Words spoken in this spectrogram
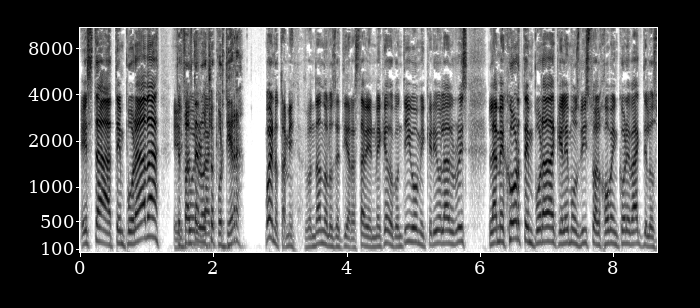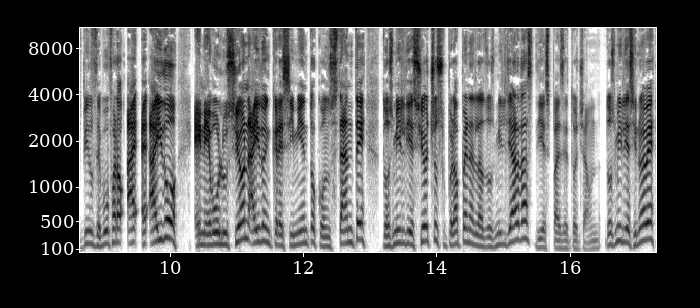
esta temporada. Te El faltan quarterback- ocho por tierra. Bueno, también, dándolos de tierra, está bien. Me quedo contigo, mi querido Lalo Ruiz. La mejor temporada que le hemos visto al joven coreback de los Bills de Búfalo ha, ha ido en evolución, ha ido en crecimiento constante. 2018 superó apenas las 2.000 yardas, 10 pases de touchdown. 2019,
